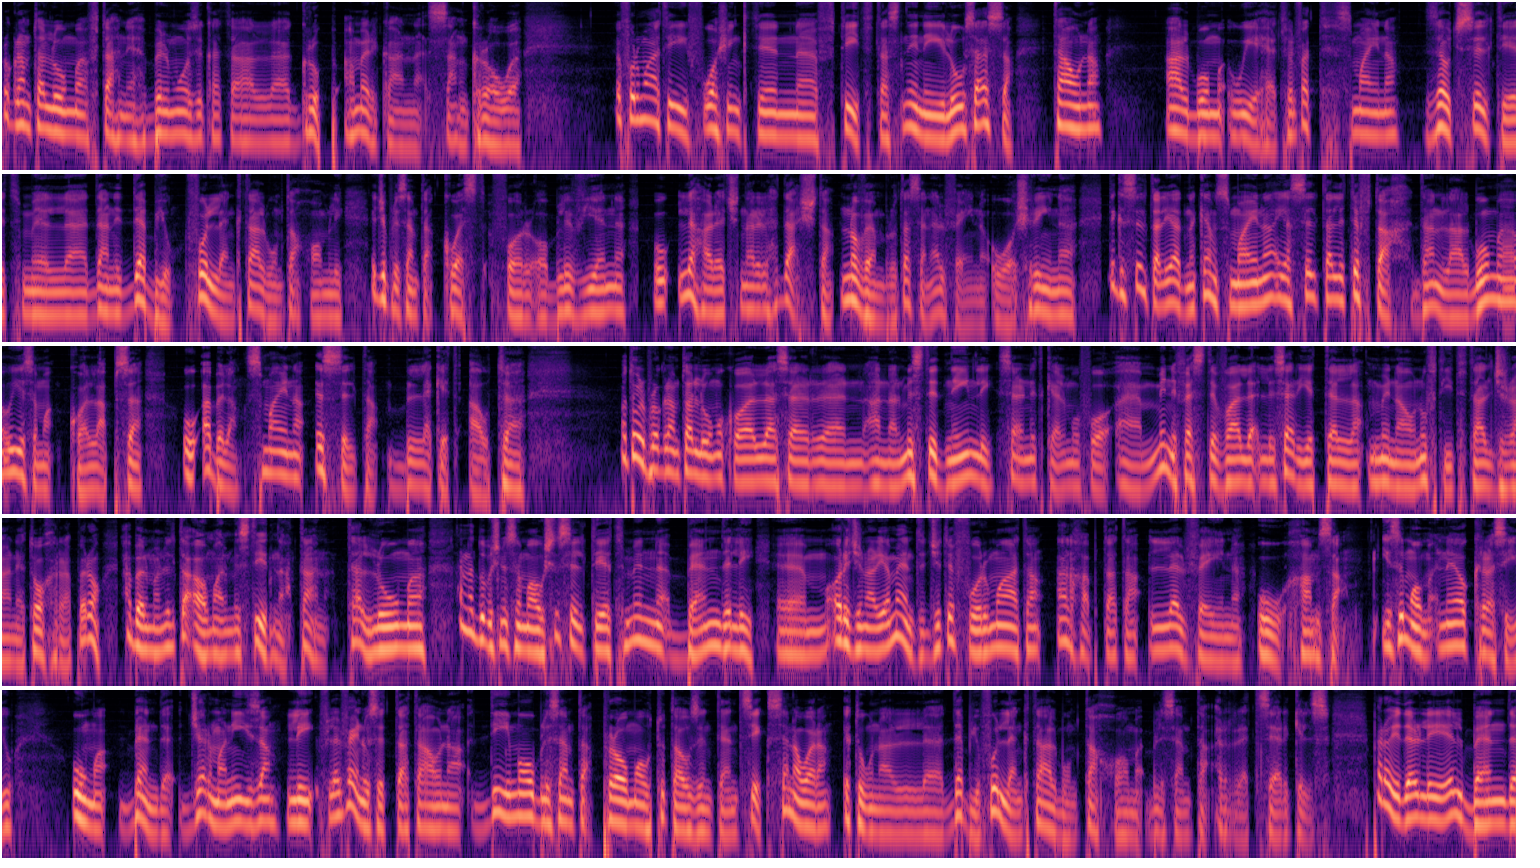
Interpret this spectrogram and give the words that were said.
Il-programm tal-lum ftaħnieh bil-mużika tal-grupp Amerikan Sun Crow. Formati f'Washington ftit ta' snin ilu sa' issa tawna Album wieħed. Fil-fatt smajna żewġ siltiet mill dan id-debju full length album tagħhom li iġib l-isem ta' Quest for Oblivion u li ħareġ nhar il-ħdax ta' Novembru tas-sena 2020. Dik is-silta li għadna kemm smajna hija s-silta li tiftaħ dan l-album u jisimha Collapse u qabilha smajna s-silta Black It Out. Matul il-programm tal-lum ukoll ser għandna l-mistednin li ser nitkellmu fuq mini festival li ser jittellaq minn hawn u ftit tal-ġranet oħra. Però qabel ma niltaqgħu mal-mistiedna tagħna tal-lum, ħa ngħaddu biex nisimgħu xi siltiet minn band li oriġinarjament ġiet iffurmata għall-ħabta ta' l-2005. Jisimhom Neocracy huma band Ġermaniża li fl-2006 tawna demo bl-isem ta' Promo 2006, sena wara ituna l-debut full-length ta' album tagħhom bl-isem ta' Red Circles. Però jidher li l-band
